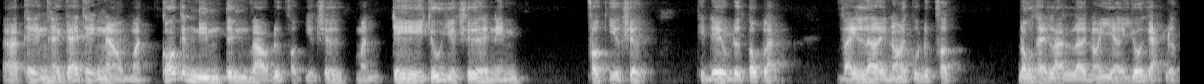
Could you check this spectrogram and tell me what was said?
à, thiện hay gái thiện nào mà có cái niềm tin vào đức phật dược sư mình trì chú dược sư hay niệm phật dược sư thì đều được tốt lành. Vậy lời nói của đức phật đâu thể là lời nói dối gạt được.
